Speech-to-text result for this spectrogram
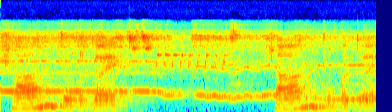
शांत होतोय. शांत होतोय.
